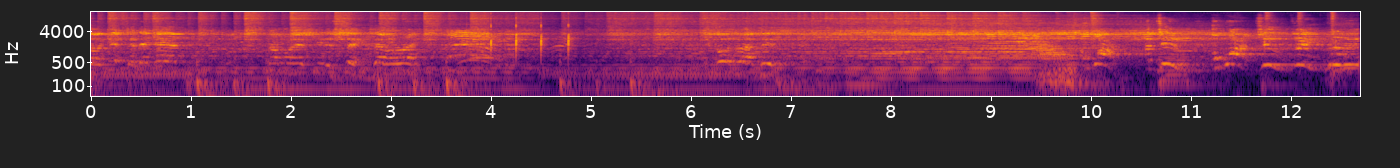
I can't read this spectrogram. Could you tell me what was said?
So I get to the end, and I'm going to ask you to sing. Is that all right? Yeah. It goes like this. One, a two, a one, two, three.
